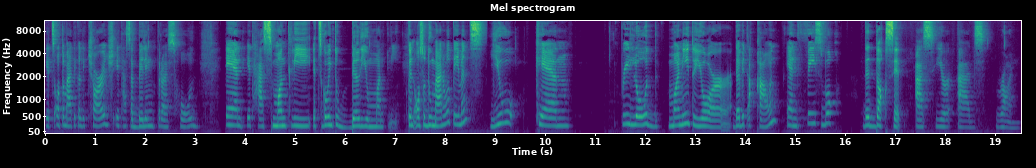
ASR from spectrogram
It's automatically charged. It has a billing threshold and it has monthly, it's going to bill you monthly. You can also do manual payments. You can preload money to your debit account and Facebook deducts it as your ads run.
